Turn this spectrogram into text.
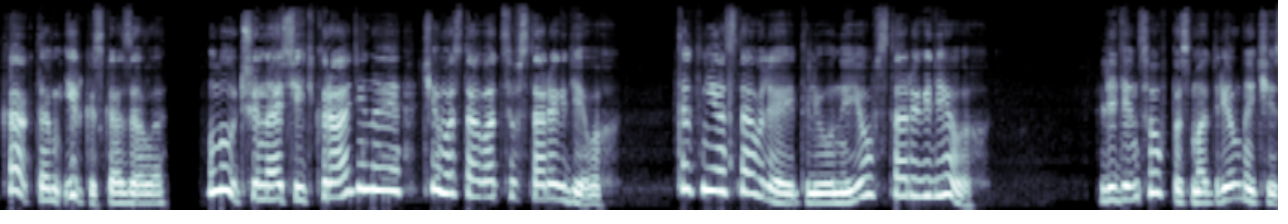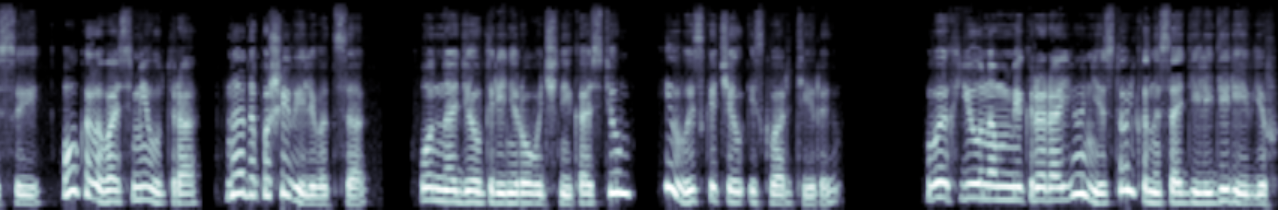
Как там Ирка сказала? Лучше носить краденое, чем оставаться в старых девах. Так не оставляет ли он ее в старых девах? Леденцов посмотрел на часы. Около восьми утра. Надо пошевеливаться. Он надел тренировочный костюм и выскочил из квартиры. В их юном микрорайоне столько насадили деревьев,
